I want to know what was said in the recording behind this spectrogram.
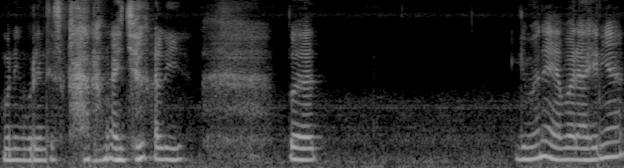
mending berhenti sekarang aja kali ya? But gimana ya pada akhirnya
